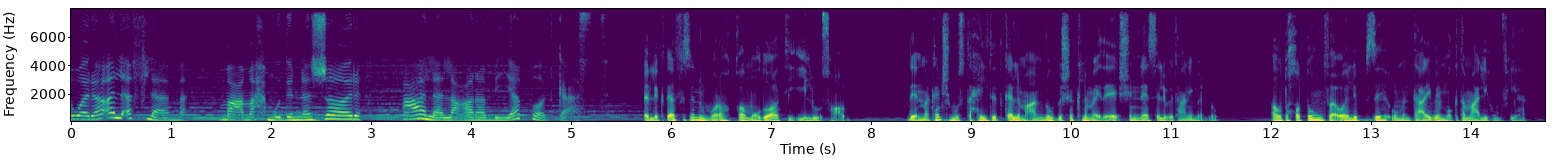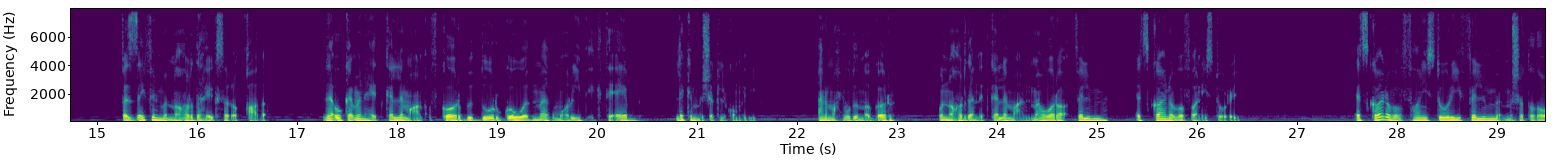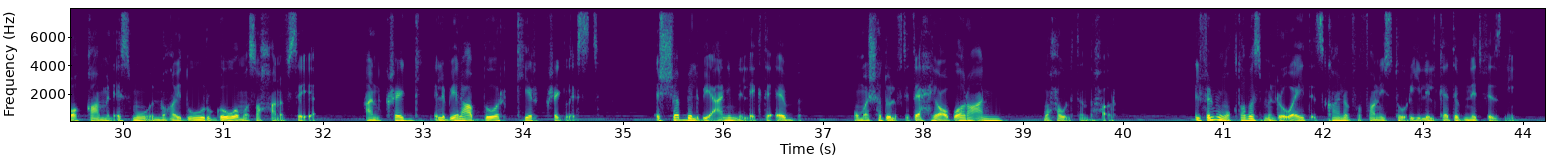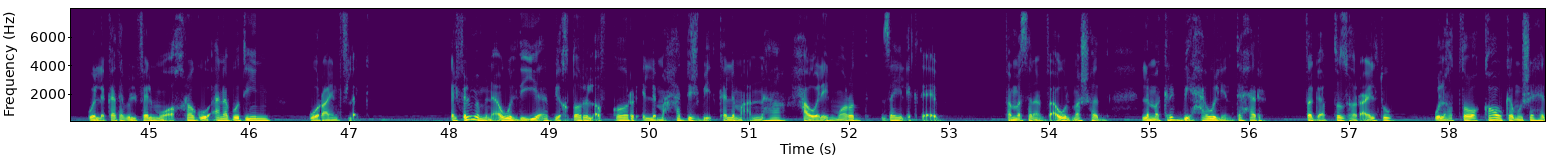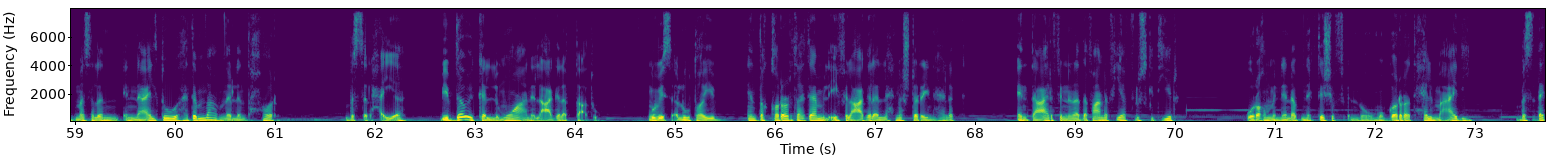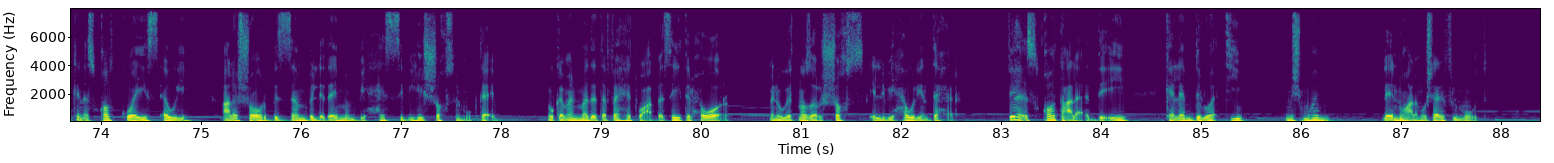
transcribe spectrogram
ما وراء الأفلام مع محمود النجار على العربية بودكاست. الاكتئاب في سن المراهقة موضوع تقيل وصعب. لأن ما كانش مستحيل تتكلم عنه بشكل ما يضايقش الناس اللي بتعاني منه أو تحطهم في قوالب زهقوا من تعليم المجتمع ليهم فيها. فإزاي فيلم النهاردة هيكسر القاعدة؟ لا وكمان هيتكلم عن أفكار بتدور جوه دماغ مريض اكتئاب لكن بشكل كوميدي. أنا محمود النجار والنهاردة هنتكلم عن ما وراء فيلم It's kind of a funny story. It's kind of a funny story. فيلم مش هتتوقع من اسمه إنه هيدور جوه مصحة نفسية عن كريج اللي بيلعب دور كير جيلكريست الشاب اللي بيعاني من الاكتئاب ومشهده الافتتاحي عبارة عن محاولة انتحار. الفيلم مقتبس من رواية It's kind of a funny story للكاتب نيد فيزيني واللي كتب الفيلم وأخرجه آنا بودين وراين فليك. الفيلم من أول دقيقة بيختار الأفكار اللي محدش بيتكلم عنها حوالين مرض زي الاكتئاب. فمثلا في أول مشهد لما كريك بيحاول ينتحر فجأة بتظهر عيلته واللي هتتوقعه كمشاهد مثلا إن عيلته هتمنعه من الانتحار بس الحقيقة بيبدأوا يكلموه عن العجلة بتاعته وبيسألوه طيب أنت قررت هتعمل إيه في العجلة اللي إحنا اشتريناها لك؟ أنت عارف إننا دفعنا فيها فلوس كتير؟ ورغم إننا بنكتشف إنه مجرد حلم عادي بس ده كان إسقاط كويس قوي على الشعور بالذنب اللي دايما بيحس بيه الشخص المكتئب وكمان مدى تفاهة وعبثية الحوار من وجهة نظر الشخص اللي بيحاول ينتحر فيها إسقاط على قد إيه كلام دلوقتي مش مهم لأنه على مشارف الموت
